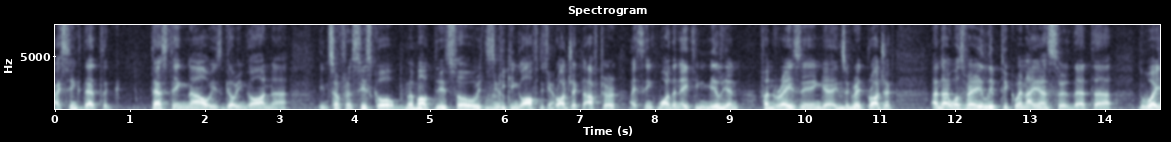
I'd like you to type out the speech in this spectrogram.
I think that the testing now is going on. Uh, in San Francisco about this, so it's Yeah. kicking off this Yeah. project after I think more than 18 million fundraising. Uh, it's a great project, and I was very elliptic when I answered that uh, the way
